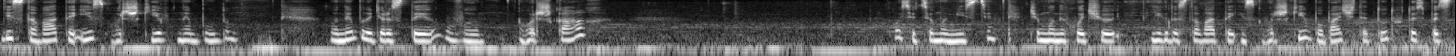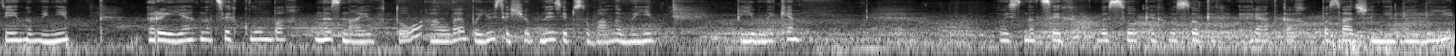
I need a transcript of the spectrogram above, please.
діставати із горшків не буду. Вони будуть рости в горшках. Ось у цьому місці. Чому не хочу їх доставати із горшків, бо бачите, тут хтось постійно мені риє на цих клумбах. Не знаю хто, але боюся, щоб не зіпсували мої півники. Ось на цих високих-високих грядках посаджені лілії.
